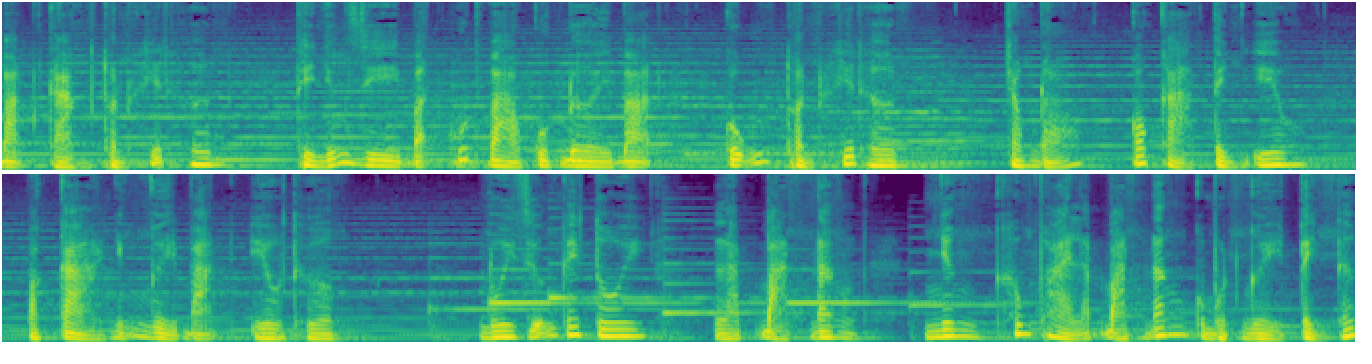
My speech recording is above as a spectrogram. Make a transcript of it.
Bạn càng thuần khiết hơn thì những gì bạn hút vào cuộc đời bạn cũng thuần khiết hơn. Trong đó có cả tình yêu và cả những người bạn yêu thương. Nuôi dưỡng cái tôi là bản năng, nhưng không phải là bản năng của một người tỉnh thức.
